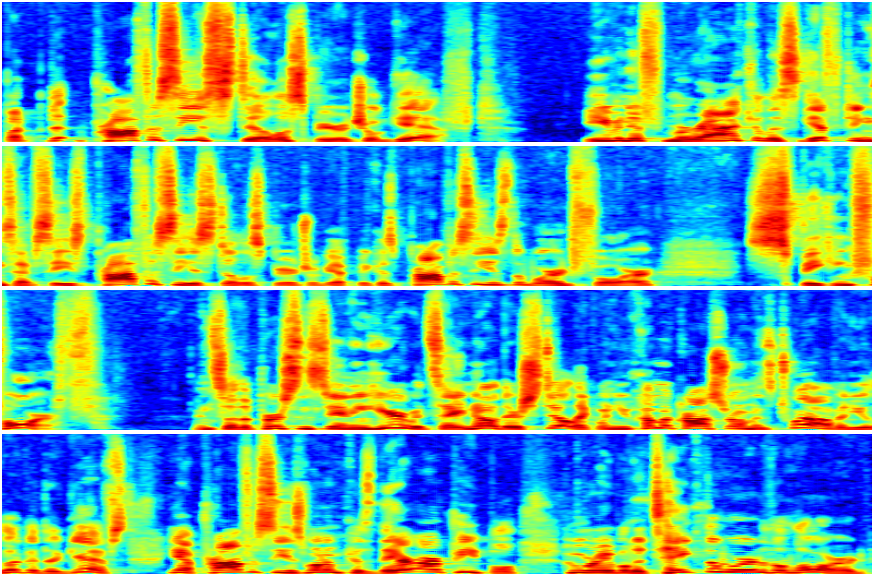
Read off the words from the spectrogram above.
but prophecy is still a spiritual gift even if miraculous giftings have ceased prophecy is still a spiritual gift because prophecy is the word for speaking forth and so the person standing here would say, no, there's still, like when you come across Romans 12 and you look at the gifts, yeah, prophecy is one of them because there are people who are able to take the word of the Lord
